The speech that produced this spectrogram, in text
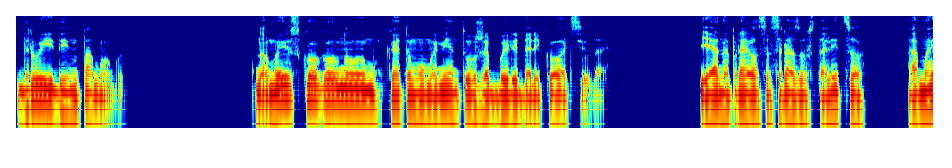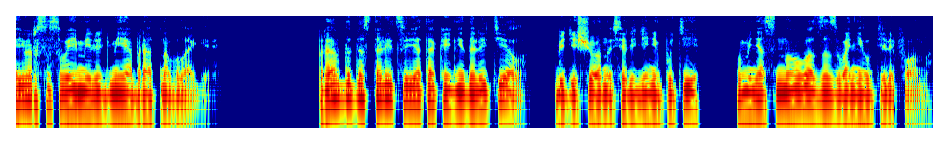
друиды им помогут. Но мы с Коголновым к этому моменту уже были далеко отсюда. Я направился сразу в столицу, а майор со своими людьми обратно в лагерь. Правда, до столицы я так и не долетел, ведь еще на середине пути у меня снова зазвонил телефон.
